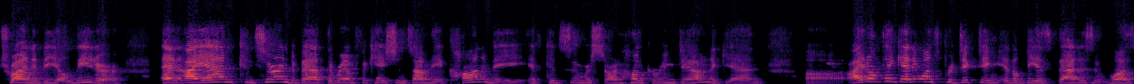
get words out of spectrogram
trying to be a leader. And I am concerned about the ramifications on the economy if consumers start hunkering down again uh, I don't think anyone's predicting it'll be as bad as it was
